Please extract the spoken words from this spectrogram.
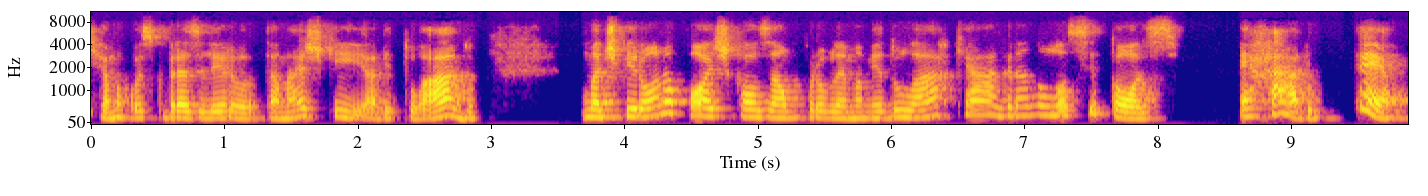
que é uma coisa que o brasileiro está mais que habituado, uma dipirona pode causar um problema medular, que é a granulocitose. É raro? É.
